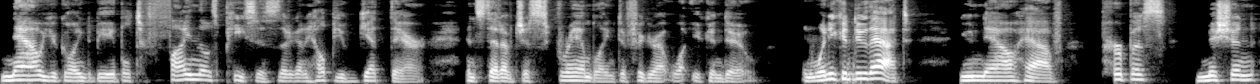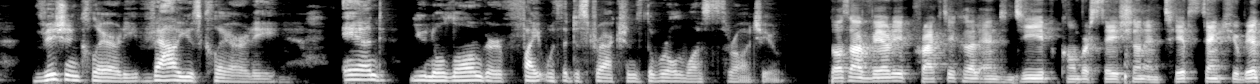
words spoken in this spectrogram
Now you're going to be able to find those pieces that are going to help you get there instead of just scrambling to figure out what you can do. And when you can do that, you now have purpose, mission, vision clarity, values clarity, mm. and you no longer fight with the distractions the world wants to throw at you. Those are very practical and deep conversation and tips. Thank you, Bill.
